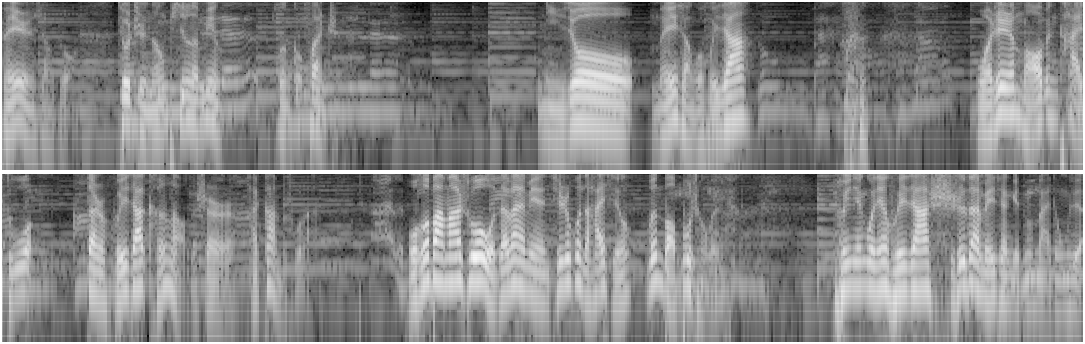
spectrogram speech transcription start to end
没人相中，就只能拼了命混口饭吃。你就没想过回家？哼，我这人毛病太多，但是回家啃老的事儿还干不出来。我和爸妈说我在外面其实混得还行，温饱不成问题。有一年过年回家，实在没钱给他们买东西，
